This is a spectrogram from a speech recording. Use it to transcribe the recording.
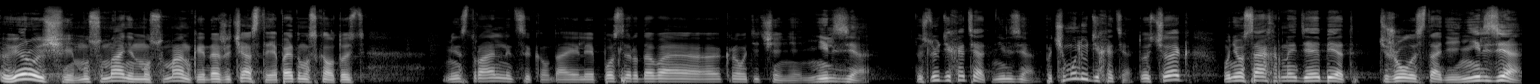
верующий, мусульманин, мусульманка, и даже часто, я поэтому сказал, то есть менструальный цикл, да, или послеродовое кровотечение нельзя. То есть люди хотят, нельзя. Почему люди хотят? То есть человек, у него сахарный диабет тяжелой стадии, нельзя.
